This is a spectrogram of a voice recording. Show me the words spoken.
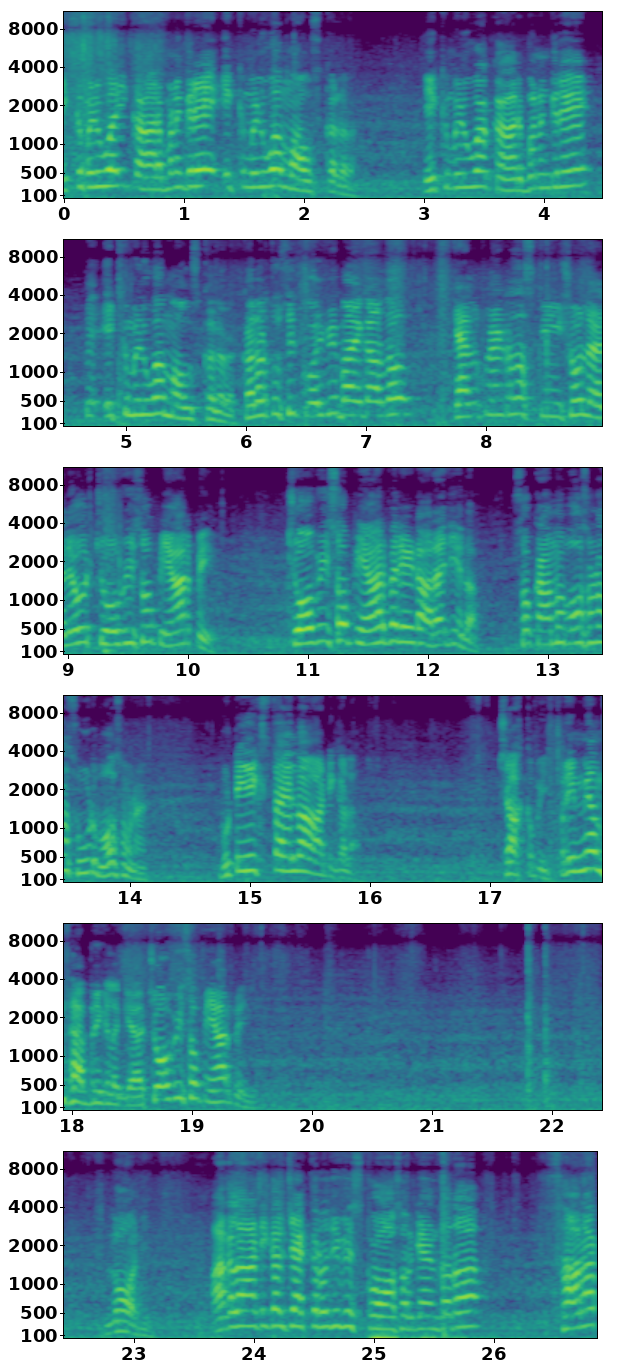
ਇੱਕ ਮਿਲੂਗਾ ਜੀ ਕਾਰਬਨ ਗ੍ਰੇ, ਇੱਕ ਮਿਲੂਗਾ ਮਾਊਸ ਕਲਰ ਇੱਕ ਮਿਲੂਗਾ ਕਾਰਬਨ ਗ੍ਰੇ ਤੇ ਇੱਕ ਮਿਲੂਗਾ ਮਾਊਸ ਕਲਰ ਕਲਰ ਤੁਸੀਂ ਕੋਈ ਵੀ ਬਾਏ ਕਰ ਲਓ ਕੈਲਕੂਲੇਟਰ ਦਾ ਸਕਰੀਨਸ਼ਾਟ ਲੈ ਲਿਓ 2450 ਰੁਪਏ। 2450 ਰੁਪਏ ਰੇਟ ਆ ਰਿਹਾ ਜੀ ਇਹਦਾ। ਸੋ ਕੰਮ ਬਹੁਤ ਸੋਹਣਾ, ਸੂਟ ਬਹੁਤ ਸੋਹਣਾ ਬੁਟੀਕ ਸਟਾਈਲ ਦਾ ਆਰਟੀਕਲ ਆ ਚੱਕ ਵੀ ਪ੍ਰੀਮੀਅਮ ਫੈਬਰਿਕ ਲੱਗਿਆ 2450 ਰੁਪਏ ਜੀ। ਲਓ ਜੀ। ਅਗਲਾ ਆਰਟੀਕਲ ਚੈੱਕ ਕਰੋ ਜੀ ਵਿਸਕੋਸ ਔਰਗੈਂਜ਼ਾ ਦਾ। ਸਾਰਾ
